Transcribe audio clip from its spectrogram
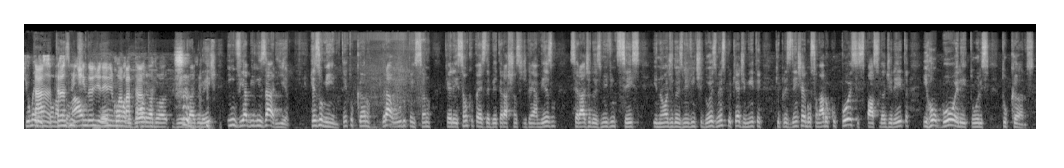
que uma Tá eleição nacional, transmitindo de como a do Dória ou a do, do Eduardo Leite, inviabilizaria. Resumindo, tem tucano graúdo pensando que a eleição que o PSDB terá chance de ganhar mesmo será de 2026 e não a de 2022, mesmo porque admitem que o presidente Jair Bolsonaro ocupou esse espaço da direita e roubou eleitores tucanos.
